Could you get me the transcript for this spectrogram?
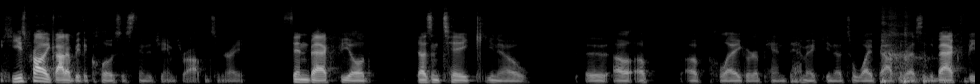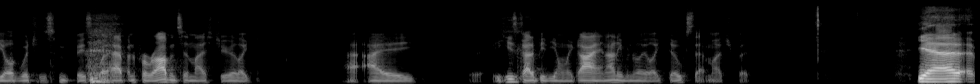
he's probably got to be the closest thing to James Robinson, right? Thin backfield doesn't take you know a, a, a plague or a pandemic, you know, to wipe out the rest of the backfield, which is basically what happened for Robinson last year. Like, I, I he's got to be the only guy, and I don't even really like Doaks that much, but yeah,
